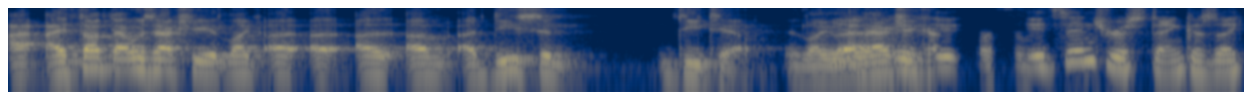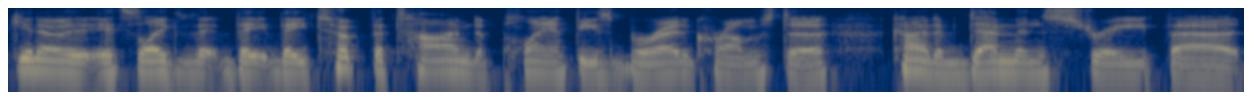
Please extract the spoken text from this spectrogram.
i, I thought that was actually like a a, a, a decent detail like that actually it- kind of. It's interesting because, like, you know, it's like they they took the time to plant these breadcrumbs to kind of demonstrate that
